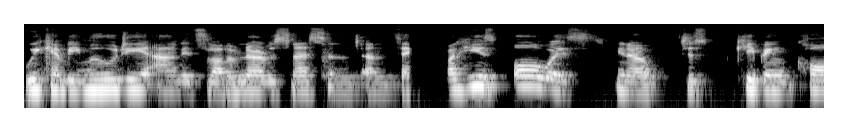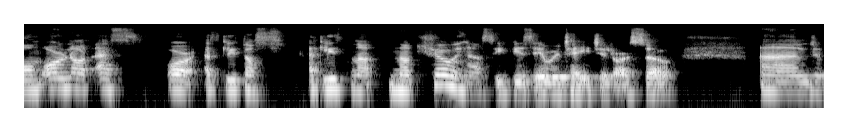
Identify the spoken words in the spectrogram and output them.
we can be moody and it's a lot of nervousness and, and things. But he's always, you know, just keeping calm or not as, or at least not, at least not, not showing us if he's irritated or so. And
